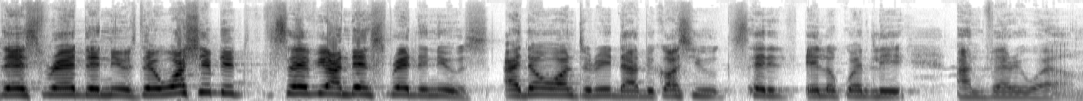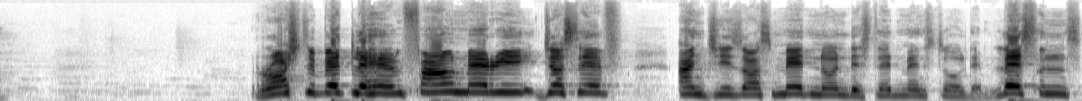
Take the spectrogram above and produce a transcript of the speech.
They spread the news. They worshiped the Savior and then spread the news. I don't want to read that because you said it eloquently and very well. Rushed to Bethlehem, found Mary, Joseph, and Jesus, made known the statements told them. Lessons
